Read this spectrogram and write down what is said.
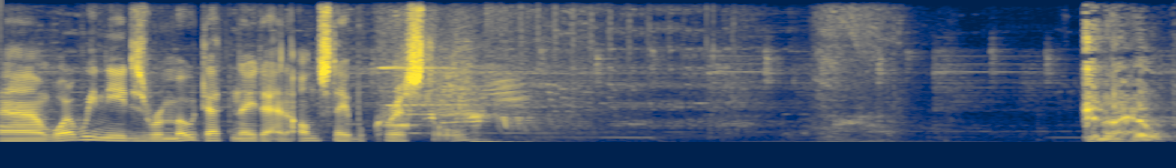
And what we need is remote detonator and unstable crystal. Can I help?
